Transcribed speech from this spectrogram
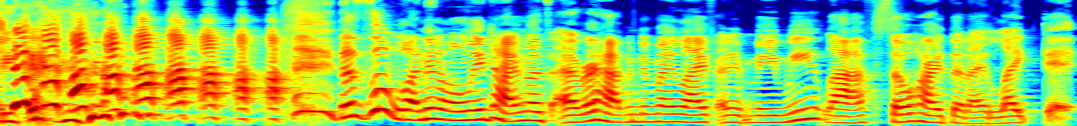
Because- that's the one and only time that's ever happened in my life, and it made me laugh so hard that I liked it.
